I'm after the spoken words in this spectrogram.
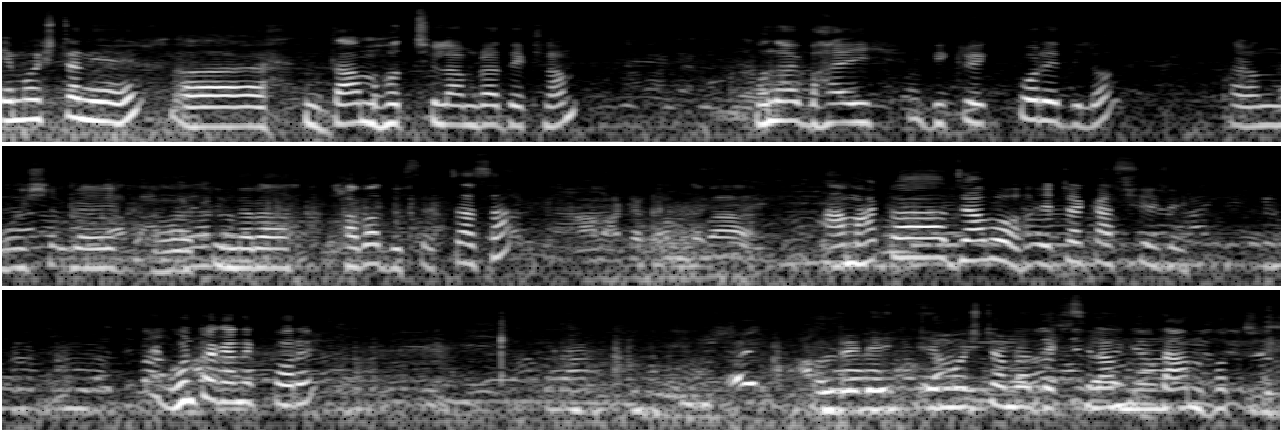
এই নিয়ে দাম হচ্ছিল আমরা দেখলাম। হয় ভাই বিক্রয় করে দিল কারণ মহিষের গায়ে তিনারা থাবা দিছে। চাচা আমহাটা যাব এটা কাজ শেষে। ঘণ্টা খানেক পরে। অলরেডি এই মহিষটা আমরা দেখছিলাম দাম হচ্ছিল।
